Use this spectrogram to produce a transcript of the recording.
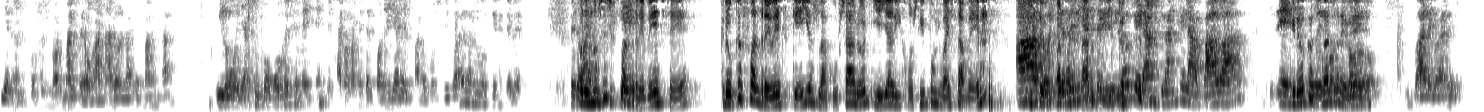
tienen, pues es normal, pero ganaron la demanda. Y luego ya supongo que se empezaron a meter con ella del palo. Pues igual algo tiene que ver. Pero, no sé si fue que- al revés, ¿eh? Creo que fue al revés, que ellos la acusaron y ella dijo, sí, pues vais a ver. Ah, pues yo a tenía entendido que era en plan que la pava. eh, Creo que fue al revés. todo. Vale, vale.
